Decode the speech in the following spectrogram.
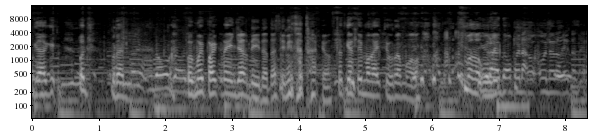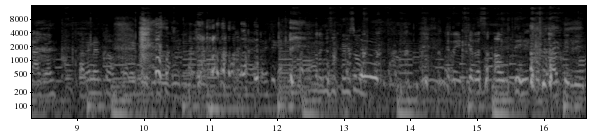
Gagi. Pag, Brad, pag may park ranger dito, tapos sinita tayo. Tapos ganito yung mga itsura mo. mga ulit. Sigurado ako pag na- una nakita sa Dragon. Tanginan to. Talaga sa person. Rachel sa county. County league.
